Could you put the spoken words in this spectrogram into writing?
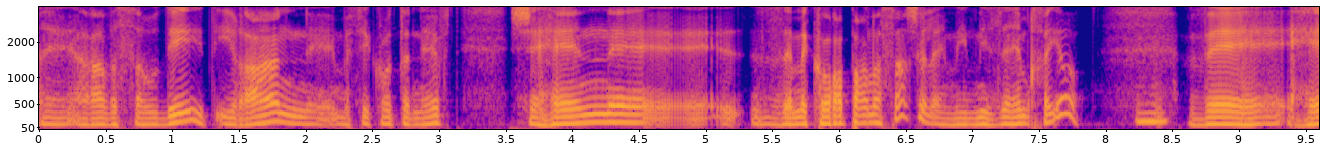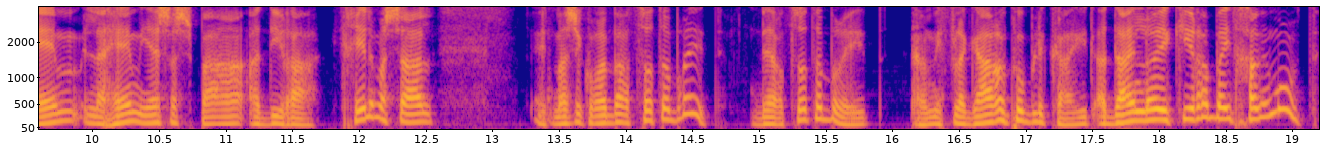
אה, ערב הסעודית, איראן, אה, מפיקות הנפט, שהן, אה, זה מקור הפרנסה שלהם, מזה הן חיות. Mm-hmm. והם, להם יש השפעה אדירה. קחי למשל את מה שקורה בארצות הברית. בארצות הברית, המפלגה הרפובליקאית עדיין לא הכירה בהתחממות.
